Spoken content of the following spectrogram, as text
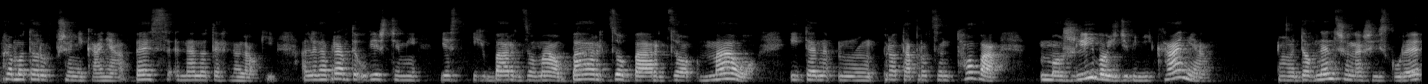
promotorów przenikania, bez nanotechnologii, ale naprawdę uwierzcie mi, jest ich bardzo mało, bardzo, bardzo mało. I ten, mm, ta procentowa możliwość wnikania do wnętrza naszej skóry,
